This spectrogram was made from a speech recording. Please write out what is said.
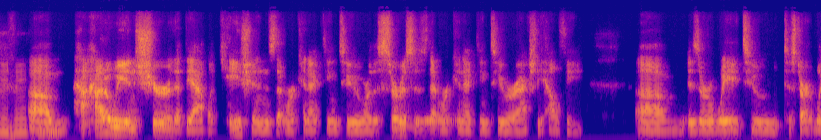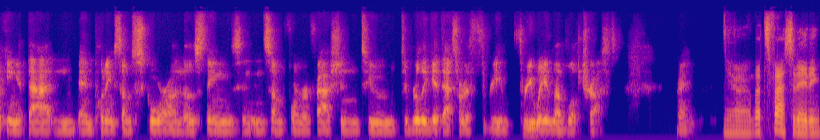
Mm-hmm. um, how, how, do we ensure that the applications that we're connecting to or the services that we're connecting to are actually healthy? Um, is there a way to to start looking at that and, and putting some score on those things in, in some form or fashion to to really get that sort of three three way level of trust right yeah, that's fascinating.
